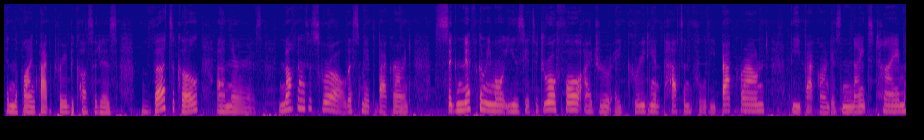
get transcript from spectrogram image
in the Flying Factory because it is vertical and there is nothing to scroll. This made the background significantly more easier to draw for. I drew a gradient pattern for the background. The background is nighttime.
